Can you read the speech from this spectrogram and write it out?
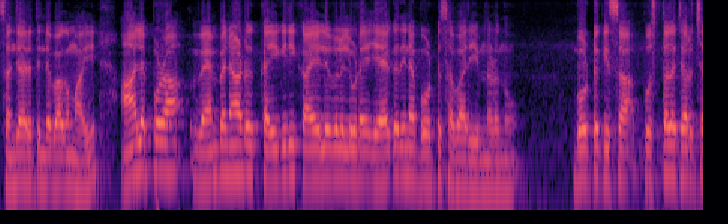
സഞ്ചാരത്തിന്റെ ഭാഗമായി ആലപ്പുഴ വേമ്പനാട് കൈകിരി കായലുകളിലൂടെ ഏകദിന ബോട്ട് സവാരിയും നടന്നു. ബോട്ട് കിസ്സ പുസ്തക ചർച്ച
